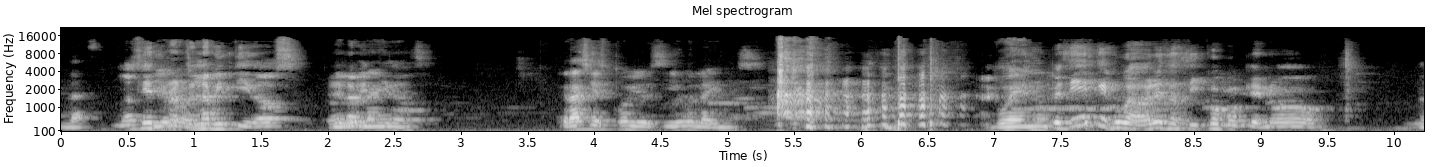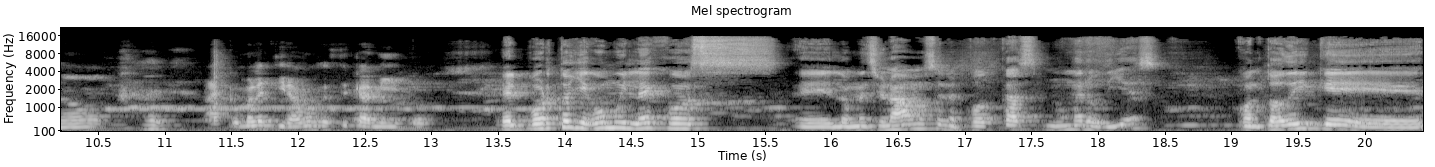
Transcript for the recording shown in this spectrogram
La- No sé, pero es la Lainez. 22. Es la Diego 22. Gracias, pollo, Diego Lainez. bueno, Pues sí, es que jugadores así como que no. No. ¿A cómo le tiramos a este canico? el Porto llegó muy lejos. eh, lo mencionábamos en el podcast número 10. con todo y que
